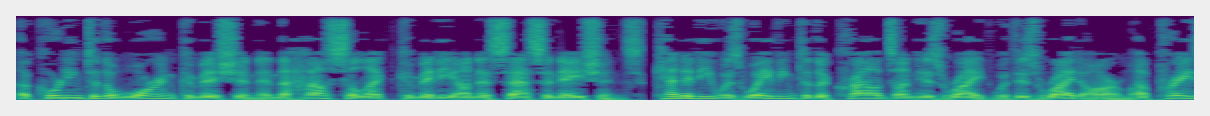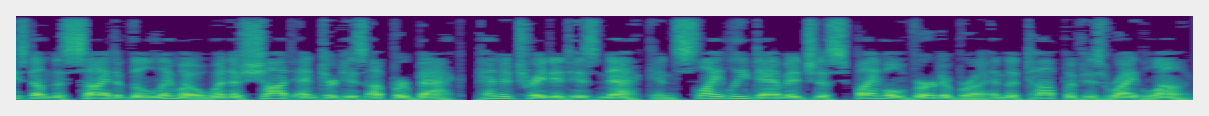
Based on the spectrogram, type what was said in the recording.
According to the Warren Commission and the House Select Committee on Assassinations, Kennedy was waving to the crowds on his right with his right arm upraised on the side of the limo when a shot entered his upper back, penetrated his neck and slightly damaged a spinal vertebra and the top of his right lung.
